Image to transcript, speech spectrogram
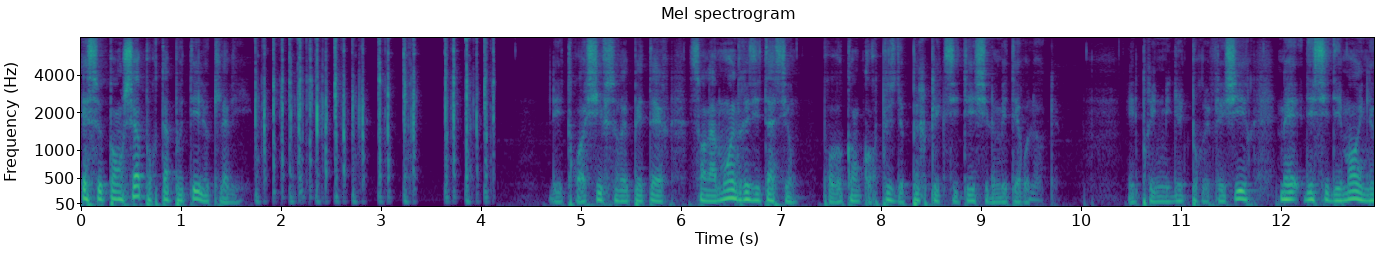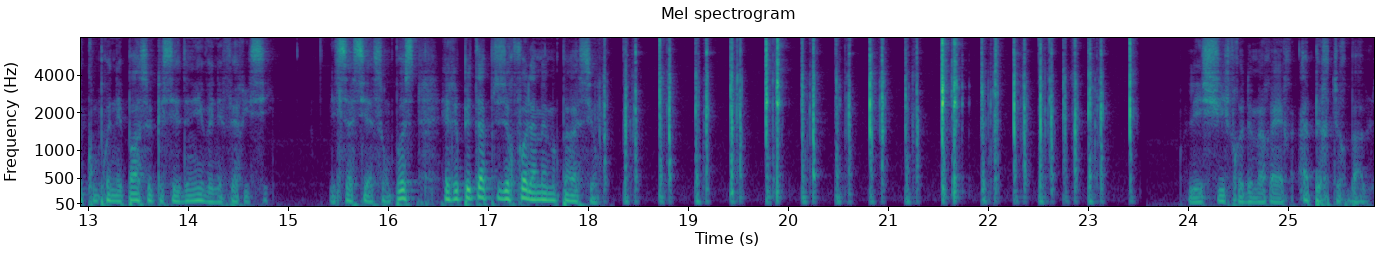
et se pencha pour tapoter le clavier. Les trois chiffres se répétèrent sans la moindre hésitation, provoquant encore plus de perplexité chez le météorologue. Il prit une minute pour réfléchir, mais décidément il ne comprenait pas ce que ces données venaient faire ici. Il s'assit à son poste et répéta plusieurs fois la même opération. Les chiffres demeurèrent imperturbables.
